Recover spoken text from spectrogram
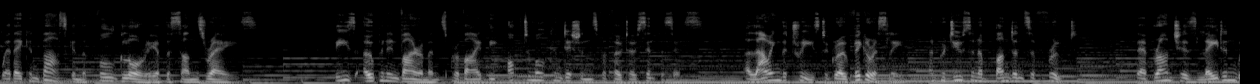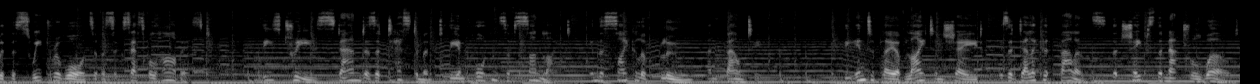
where they can bask in the full glory of the sun's rays. These open environments provide the optimal conditions for photosynthesis, allowing the trees to grow vigorously and produce an abundance of fruit. Their branches laden with the sweet rewards of a successful harvest. These trees stand as a testament to the importance of sunlight in the cycle of bloom and bounty. The interplay of light and shade is a delicate balance that shapes the natural world,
